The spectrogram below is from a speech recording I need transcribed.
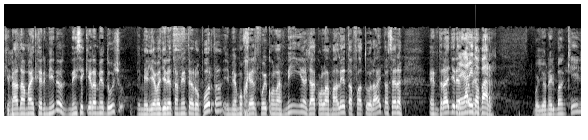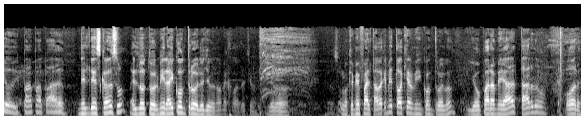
que nada más termina, ni siquiera me ducho y me lleva directamente al aeropuerto y mi mujer fue con las niñas, ya con las maletas a faturar, entonces era entrar directamente. Llegar y topar. Voy yo en el banquillo y pa, pa, pa. En el descanso, el doctor, mira, hay control. Yo digo, no me jodas, tío. Digo, lo que me faltaba que me toque a mí en control, ¿no? Yo para mear tardo horas.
